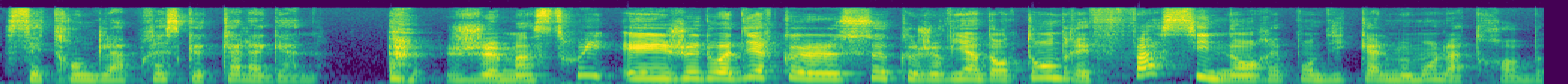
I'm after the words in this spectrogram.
S'étrangla presque Callaghan. Je m'instruis et je dois dire que ce que je viens d'entendre est fascinant, répondit calmement Latrobe.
